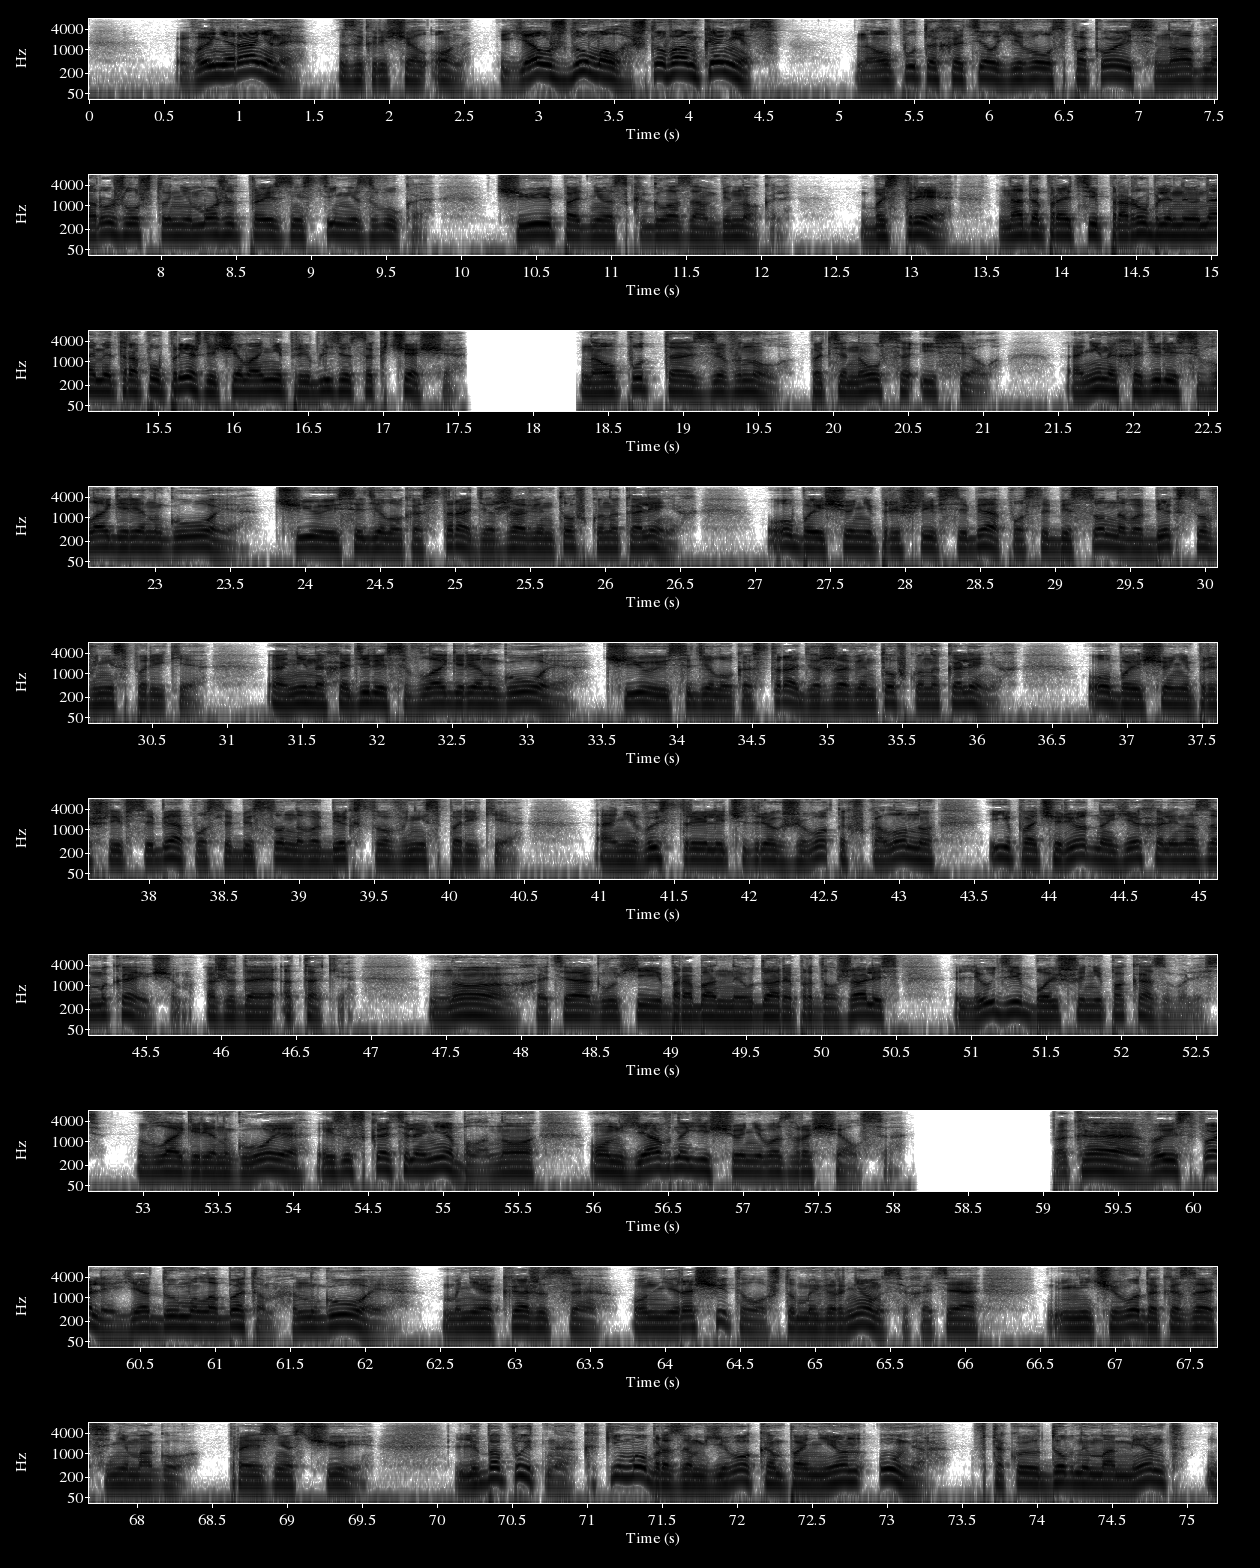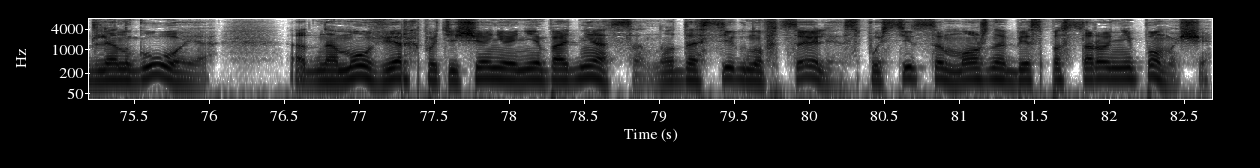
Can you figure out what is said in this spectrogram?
«Вы не ранены?» Закричал он. «Я уж думал, что вам конец!» Наупута хотел его успокоить, но обнаружил, что не может произнести ни звука. Чьюи поднес к глазам бинокль. «Быстрее! Надо пройти прорубленную нами тропу, прежде чем они приблизятся к чаще». Наупутта зевнул, потянулся и сел. Они находились в лагере Нгуоя. Чьюи сидел у костра, держа винтовку на коленях. Оба еще не пришли в себя после бессонного бегства вниз по реке. Они находились в лагере Нгуоя. Чьюи сидел у костра, держа винтовку на коленях. Оба еще не пришли в себя после бессонного бегства вниз по реке. Они выстроили четырех животных в колонну и поочередно ехали на замыкающем, ожидая атаки. Но, хотя глухие барабанные удары продолжались, люди больше не показывались. В лагере Нгуоя изыскателя не было, но он явно еще не возвращался. «Пока вы спали, я думал об этом, Нгуоя. Мне кажется, он не рассчитывал, что мы вернемся, хотя ничего доказать не могу», — произнес Чьюи. «Любопытно, каким образом его компаньон умер в такой удобный момент для Нгуоя?» Одному вверх по течению не подняться, но достигнув цели, спуститься можно без посторонней помощи.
